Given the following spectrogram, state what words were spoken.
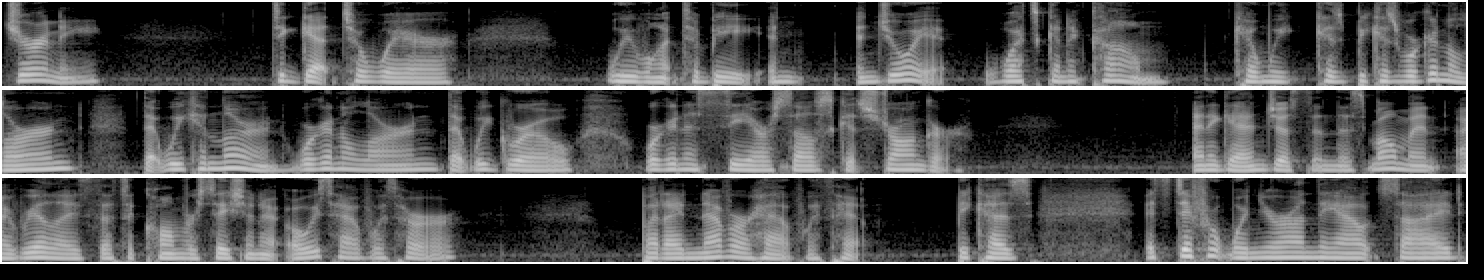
journey to get to where we want to be and enjoy it. What's going to come? Can we, because because we're going to learn that we can learn. We're going to learn that we grow. We're going to see ourselves get stronger. And again, just in this moment, I realize that's a conversation I always have with her, but I never have with him because it's different when you're on the outside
